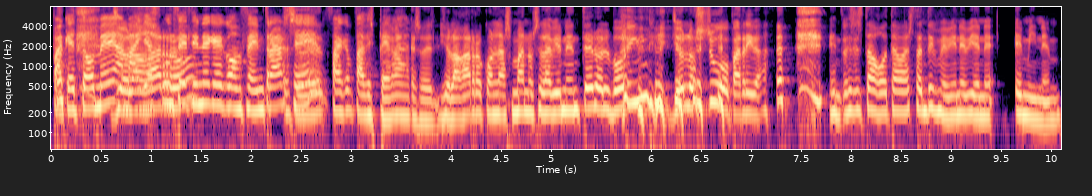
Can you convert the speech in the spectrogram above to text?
para que tome, Amaya. Escunce tiene que concentrarse Eso es. para, para despegar. Eso es, yo lo agarro con las manos el avión entero, el Boeing, y yo lo subo para arriba. Entonces está agota bastante y me viene bien Eminem.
